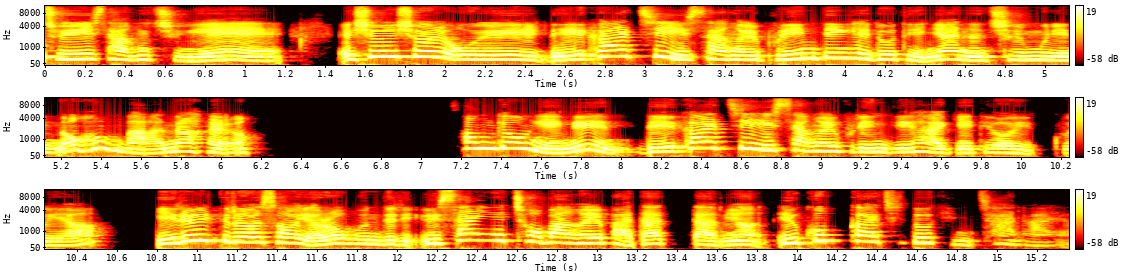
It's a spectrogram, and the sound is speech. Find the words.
주의사항 중에 에센셜 오일 네가지 이상을 블렌딩해도 되냐는 질문이 너무 많아요. 성경에는 네가지 이상을 블렌딩하게 되어 있고요. 예를 들어서 여러분들이 의사의 처방을 받았다면 일곱 가지도 괜찮아요.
